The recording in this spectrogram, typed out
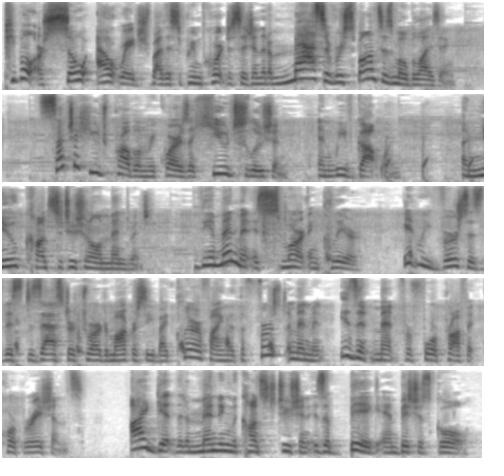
People are so outraged by the Supreme Court decision that a massive response is mobilizing. Such a huge problem requires a huge solution, and we've got one. A new constitutional amendment. The amendment is smart and clear. It reverses this disaster to our democracy by clarifying that the First Amendment isn't meant for for-profit corporations. I get that amending the Constitution is a big, ambitious goal,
